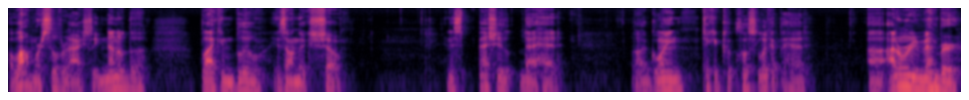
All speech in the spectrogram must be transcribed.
A lot more silver, actually. None of the black and blue is on the show. And especially that head. Uh, going, take a closer look at the head. Uh, I don't remember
